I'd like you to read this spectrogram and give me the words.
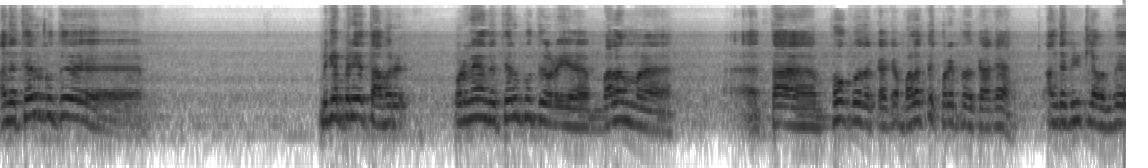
அந்த தெருக்கூத்து மிகப்பெரிய தவறு. உடனே அந்த தெருக்கூத்துடைய பலம் த போக்குவதற்காக பலத்தை குறைப்பதற்காக அந்த வீட்டில் வந்து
